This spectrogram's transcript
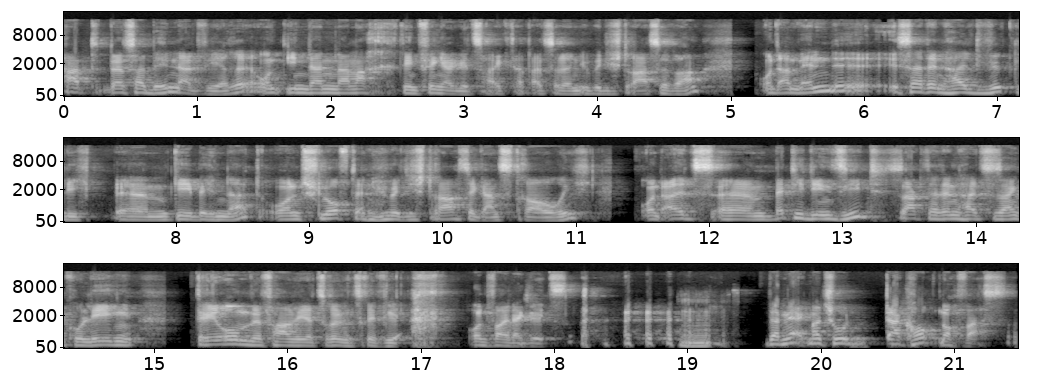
hat, dass er behindert wäre und ihn dann danach den Finger gezeigt hat, als er dann über die Straße war. Und am Ende ist er dann halt wirklich ähm, gehbehindert und schlurft dann über die Straße ganz traurig. Und als ähm, Betty den sieht, sagt er dann halt zu seinen Kollegen, dreh um, wir fahren wieder zurück ins Revier. Und weiter geht's. Mhm. Da merkt man schon, da kommt noch was.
